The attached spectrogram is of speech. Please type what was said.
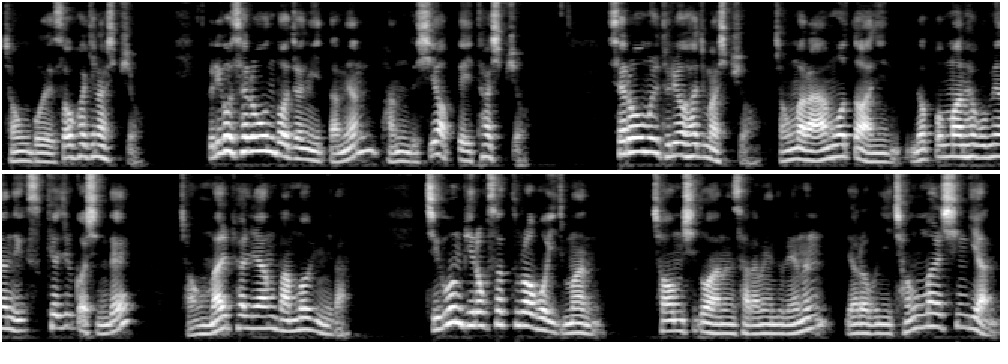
정보에서 확인하십시오. 그리고 새로운 버전이 있다면 반드시 업데이트 하십시오. 새로움을 두려워하지 마십시오. 정말 아무것도 아닌 몇 번만 해보면 익숙해질 것인데 정말 편리한 방법입니다. 지금은 비록 서툴어 보이지만 처음 시도하는 사람의 눈에는 여러분이 정말 신기한,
